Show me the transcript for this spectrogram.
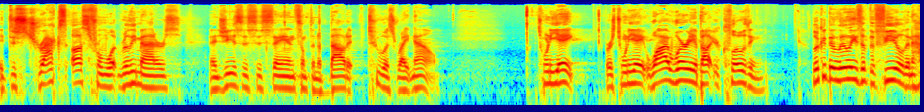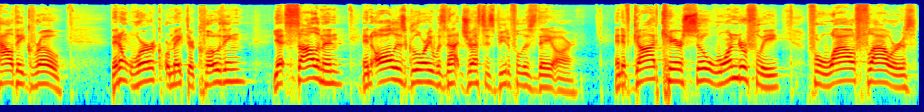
it distracts us from what really matters. And Jesus is saying something about it to us right now. 28. Verse 28 Why worry about your clothing? Look at the lilies of the field and how they grow. They don't work or make their clothing. Yet Solomon, in all his glory, was not dressed as beautiful as they are. And if God cares so wonderfully for wild flowers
